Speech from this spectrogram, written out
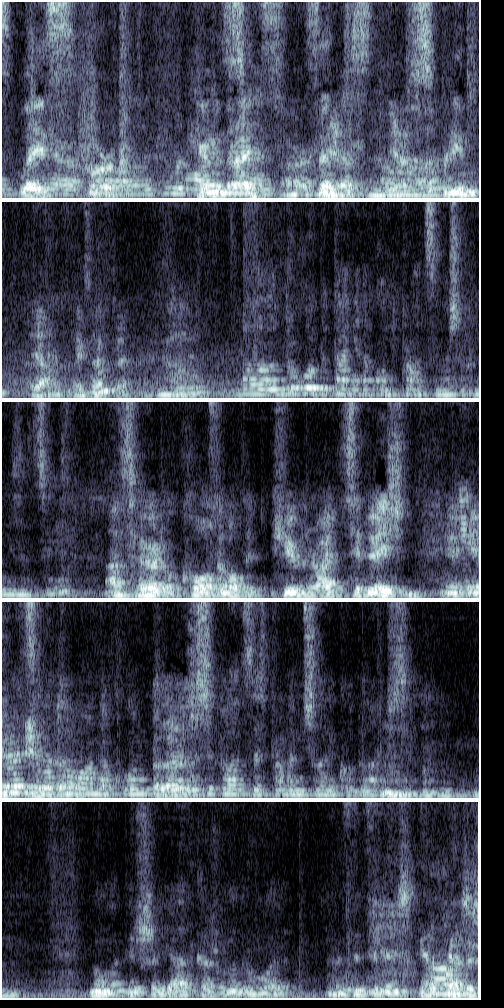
best place for human rights center. Yes, yes. Spring. Yeah, exactly. Е, Другое питання на конт праці вашої організації. A third, of course, about the human rights situation in, І in, третє in відомо на uh, конт е, Belarus. ситуації з правами чоловіка у Білорусі. Ну, на первое я откажу, на другое Константин Ильич, ты Um, откажешь.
